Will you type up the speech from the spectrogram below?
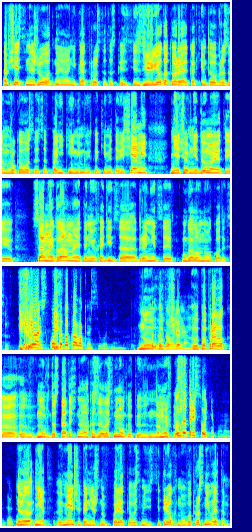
общественное животное, а не как просто, так сказать, зверье, которое каким-то образом руководствуется понятийными какими-то вещами, ни о чем не думают, и самое главное – это не уходить за границы Уголовного кодекса. Еще. Иванович, сколько И- поправок на сегодня? Ну, Подготовлено. вообще, э, поправок э, э, ну, достаточно оказалось много. На мой вкус, Ну, за три сотни, по-моему, да? Нет, меньше, конечно, порядка 83, но вопрос не в этом.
